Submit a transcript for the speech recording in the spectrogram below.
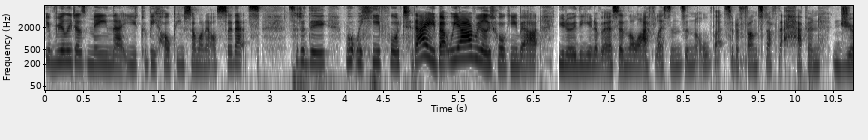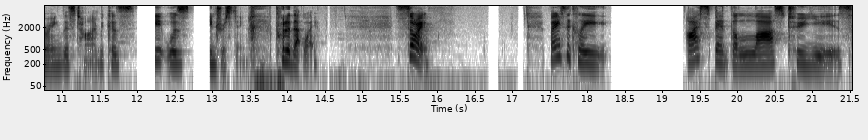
it really does mean that you could be helping someone else. So that's sort of the what we're here for today. But we are really talking about you know the universe and the life lessons and all that sort of fun stuff that happened during this time because it was interesting. Put it that way. So basically I spent the last 2 years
